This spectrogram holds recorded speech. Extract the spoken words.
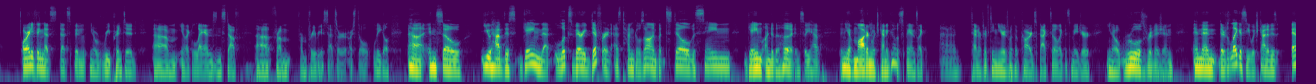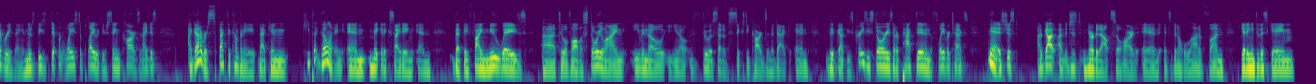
or anything that's that's been you know reprinted, um, you know like lands and stuff uh, from from previous sets are, are still legal. Uh, and so you have this game that looks very different as time goes on, but still the same game under the hood. And so you have then you have modern, which kind of goes spans like I don't know 10 or 15 years worth of cards back to like this major, you know, rules revision. And then there's legacy, which kind of is everything. And there's these different ways to play with your same cards. And I just, I got to respect a company that can keep that going and make it exciting and that they find new ways uh, to evolve a storyline, even though, you know, through a set of 60 cards in a deck. And they've got these crazy stories that are packed in and the flavor text. Man, it's just, I've got I've just nerded out so hard, and it's been a lot of fun getting into this game.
